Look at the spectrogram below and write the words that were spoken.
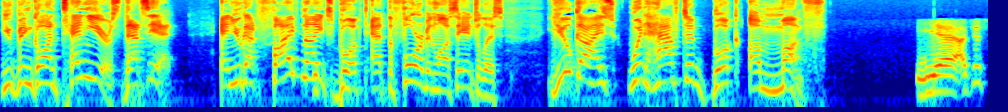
You've been gone 10 years. That's it. And you got 5 nights booked at the Forum in Los Angeles. You guys would have to book a month. Yeah, I just,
